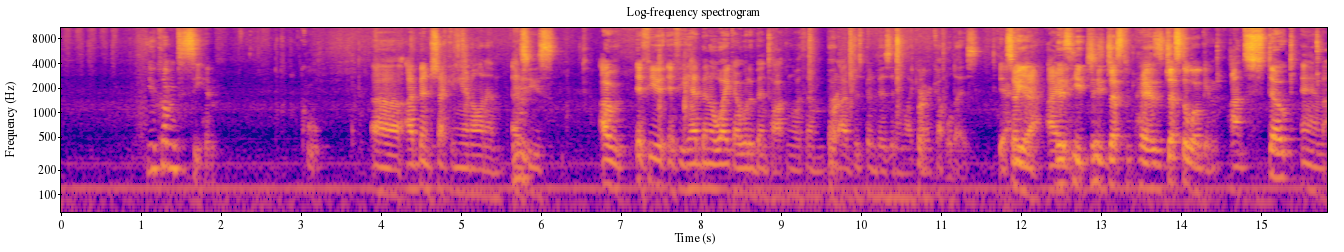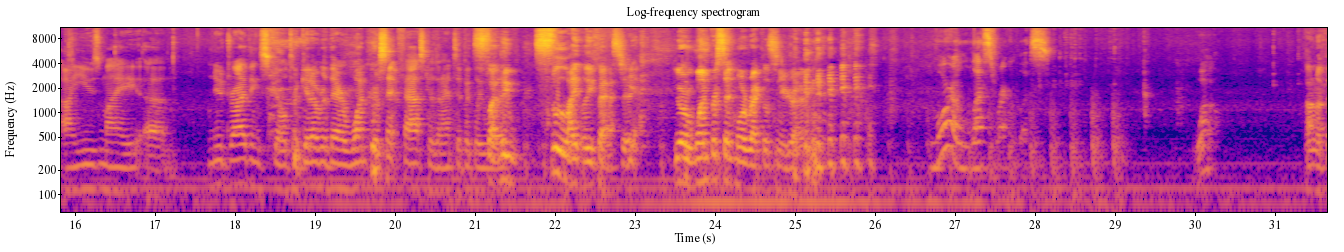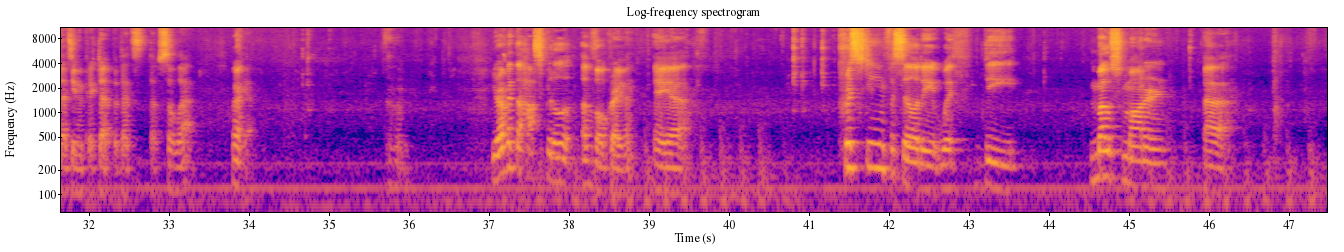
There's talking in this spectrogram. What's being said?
you come to see him. Cool. Uh, I've been checking in on him as he's. I would, if he if he had been awake, I would have been talking with him, but Right. I've just been visiting like every couple days. Yeah, So, he- yeah, I- his- he, he just has just awoken. I'm stoked, and I use my um, new driving skill to get over there one percent faster than I typically Slightly, slightly faster. Yeah. You're one percent more reckless in your driving. More or less reckless. Whoa. I don't know if that's even picked up, but that's that's so loud. Okay. Yeah. Um, you're up at the hospital of Volkraven, a uh, pristine facility with the most modern uh,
